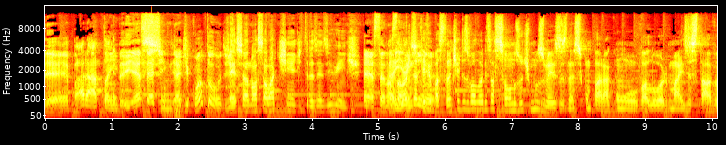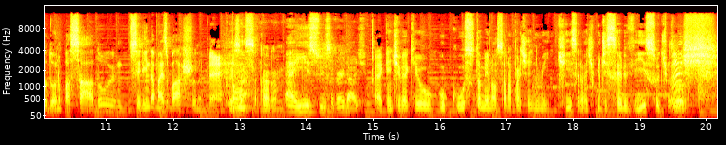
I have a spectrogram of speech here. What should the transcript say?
é barato ainda. E essa é de, é de quanto? De- Essa é a nossa latinha de 320. Essa é a nossa É, e ainda latinha. teve bastante desvalorização nos últimos meses, né? Se comparar com o valor mais estável do ano passado, seria ainda mais baixo, né? É. Pois é. Nossa, cara. É isso, isso é verdade. É, que a gente vê aqui o, o custo também não só na parte alimentícia, né? Tipo, de serviço, tipo. Ixi.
